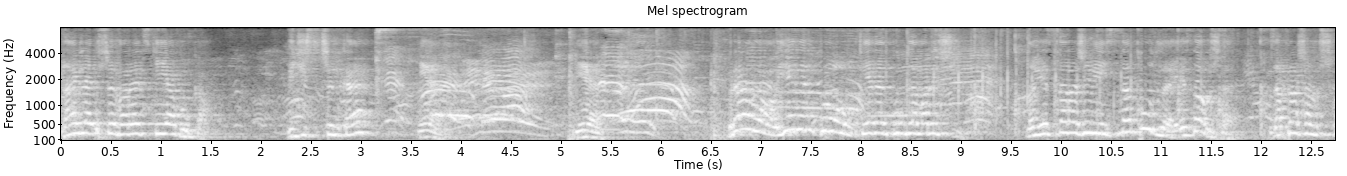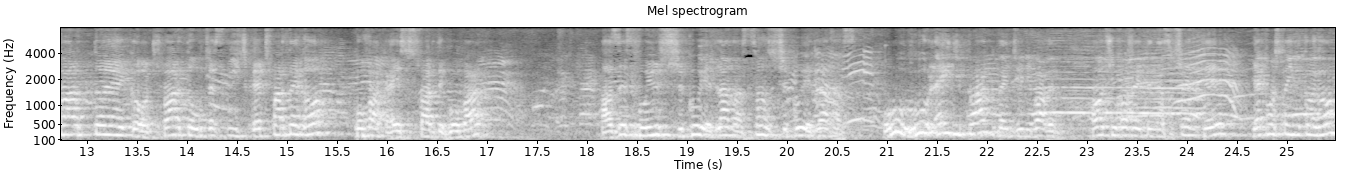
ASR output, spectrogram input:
Najlepsze wareckie jabłka. Widzisz skrzynkę? Nie. Nie. Brawo! Jeden punkt! Jeden punkt dla Marysi. No jest na razie miejsce na pudle, jest dobrze. Zapraszam czwartego, czwartą uczestniczkę, czwartego chłopaka, jest czwarty chłopak. A zespół już szykuje dla nas, co on szykuje dla nas? Uuu, Lady Punk będzie niebawem. Chodź, uważaj ty na sprzęty. Jak masz na imię kolego?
